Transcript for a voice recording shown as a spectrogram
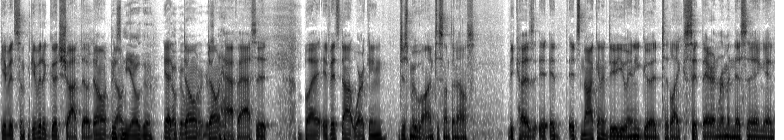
Give it some. Give it a good shot, though. Don't Do don't some yoga. Yeah, Yoga don't don't half-ass it. But if it's not working, just move on to something else because it, it it's not going to do you any good to like sit there and reminiscing and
